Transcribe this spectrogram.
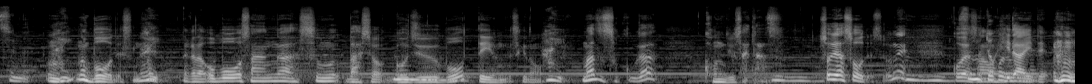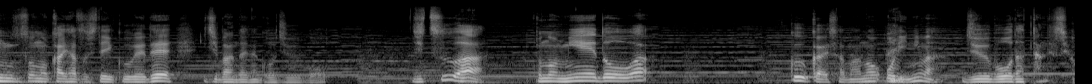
住む、の坊ですね、はい。だからお坊さんが住む場所五重坊っていうんですけども、はい、まずそこが建立されたんです、うんうん。それはそうですよね、うんうん。高野山を開いて、うんその開発していく上で一番大事な五重坊実はこの御栄堂は空海様の折には重坊だったんですよ。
